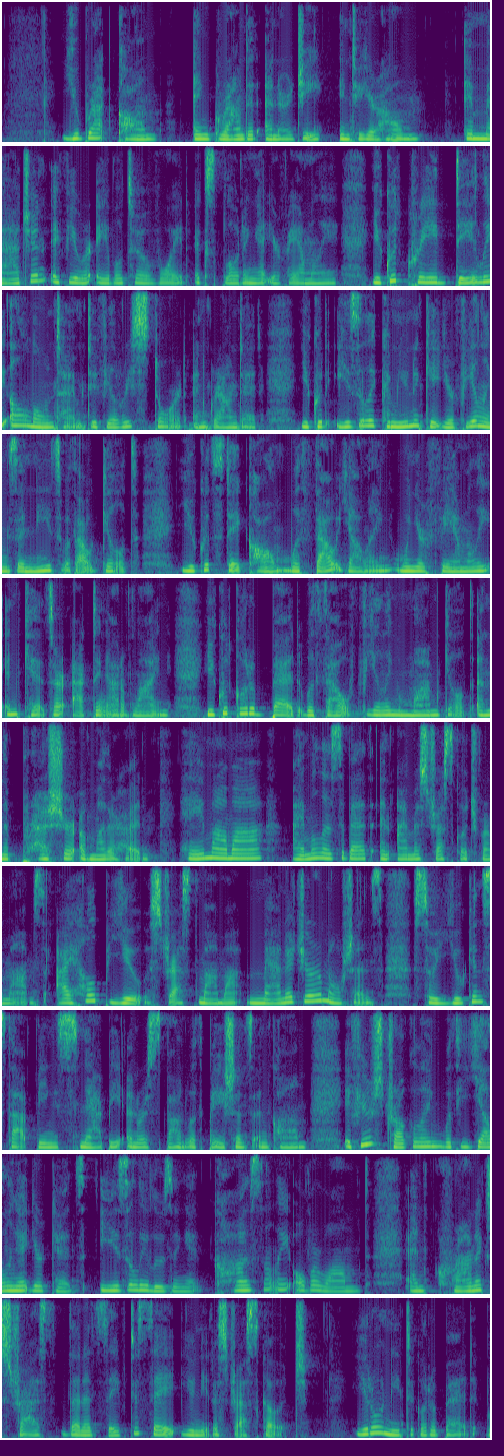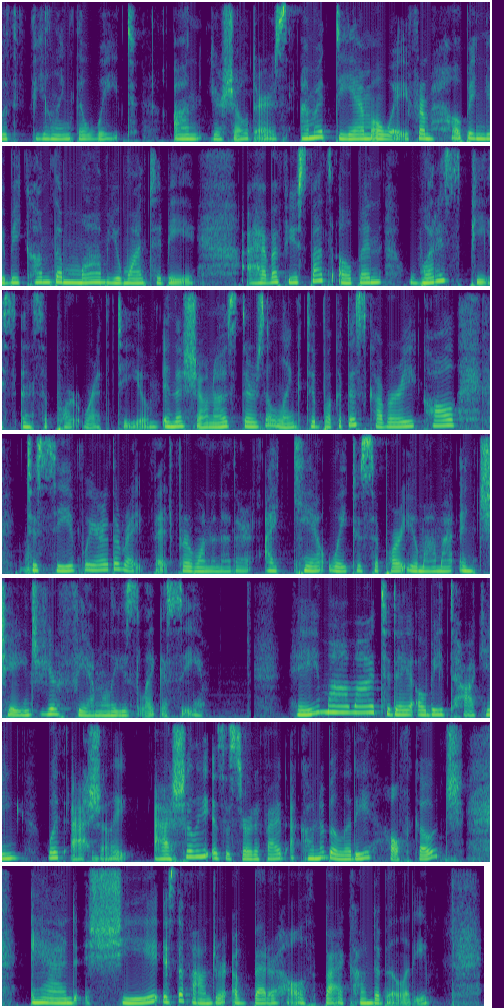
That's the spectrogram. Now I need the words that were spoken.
You brought calm and grounded energy into your home. Imagine if you were able to avoid exploding at your family. You could create daily alone time to feel restored and grounded. You could easily communicate your feelings and needs without guilt. You could stay calm without yelling when your family and kids are acting out of line. You could go to bed without feeling mom guilt and the pressure of motherhood. Hey, mama, I'm Elizabeth and I'm a stress coach for moms. I help you, stressed mama, manage your emotions so you can stop being snappy and respond with patience and calm. If you're struggling with yelling at your kids, easily losing it, constantly overwhelmed, and chronic stress, then it's safe to say you need a stress coach. You don't need to go to bed with feeling the weight on your shoulders. I'm a DM away from helping you become the mom you want to be. I have a few spots open. What is peace and support worth to you? In the show notes, there's a link to book a discovery call to see if we are the right fit for one another. I can't wait to support you, Mama, and change your family's legacy. Hey, Mama. Today I'll be talking with Ashley. Ashley is a certified accountability health coach, and she is the founder of Better Health by Accountability.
